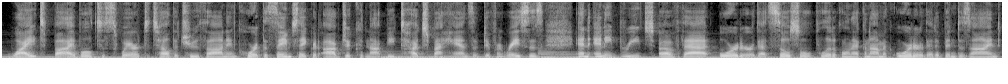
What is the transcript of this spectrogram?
white Bible to swear to tell the truth on in court. The same sacred object could not be touched by hands of different races. And any breach of of that order, that social, political, and economic order that had been designed,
